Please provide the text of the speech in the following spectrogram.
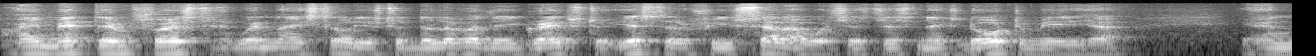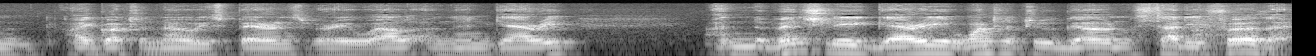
I met them first when they still used to deliver their grapes to Esterfie cellar, which is just next door to me here. And I got to know his parents very well, and then Gary. And eventually Gary wanted to go and study further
